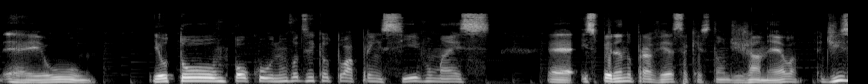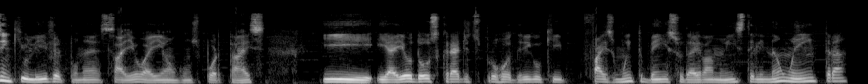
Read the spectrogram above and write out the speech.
É, eu. Eu tô um pouco. Não vou dizer que eu tô apreensivo, mas. É, esperando para ver essa questão de janela. Dizem que o Liverpool, né, saiu aí em alguns portais. E, e aí eu dou os créditos pro Rodrigo que faz muito bem isso daí lá no Insta, ele não entra,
